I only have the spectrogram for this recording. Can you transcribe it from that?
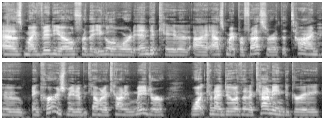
as my video for the Eagle Award indicated, I asked my professor at the time, who encouraged me to become an accounting major, what can I do with an accounting degree?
